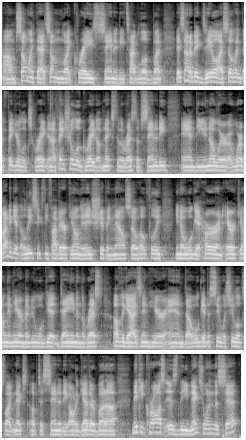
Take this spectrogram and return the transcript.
um, something like that, something like crazed sanity type look. But it's not a big deal. I still think the figure looks great, and I think she'll look great up next to the rest of Sanity. And you know, we're we're about to get Elite 65 Eric Young. It is shipping now, so hopefully, you know, we'll get her and Eric Young in here. Maybe we'll get Dain and the rest of the guys in here, and uh, we'll get to see what she looks like next up to Sanity altogether. But uh, Nikki Cross is the next one in the set.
